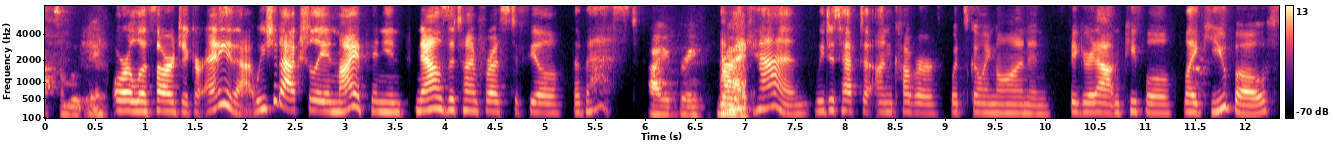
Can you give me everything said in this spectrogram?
Absolutely. or lethargic or any of that. We should actually, in my opinion, now's the time for us to feel the best. I agree. And right. we can. We just have to uncover what's going on and figure it out. And people like you both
